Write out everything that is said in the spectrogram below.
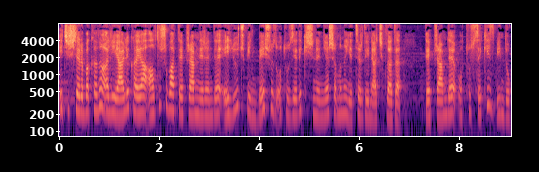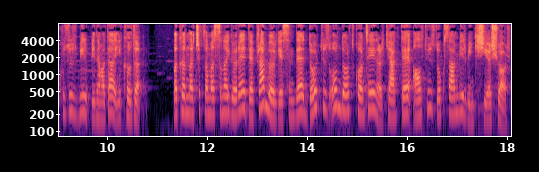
İçişleri Bakanı Ali Yerlikaya 6 Şubat depremlerinde 53.537 kişinin yaşamını yitirdiğini açıkladı. Depremde 38.901 binada yıkıldı. Bakanın açıklamasına göre deprem bölgesinde 414 konteyner kentte 691 bin kişi yaşıyor.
